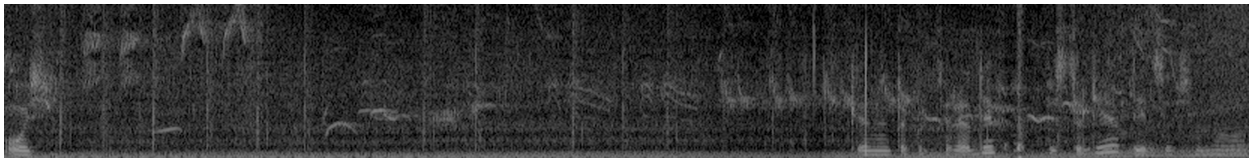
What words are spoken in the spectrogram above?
Ось. Не так зарядив пістолет і це все ну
